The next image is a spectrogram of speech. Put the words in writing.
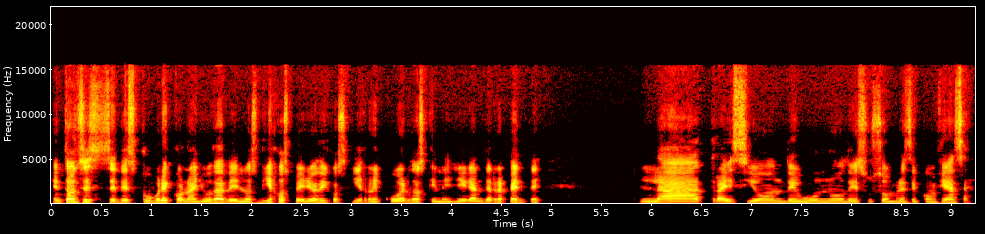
Entonces se descubre con ayuda de los viejos periódicos y recuerdos que le llegan de repente la traición de uno de sus hombres de confianza,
